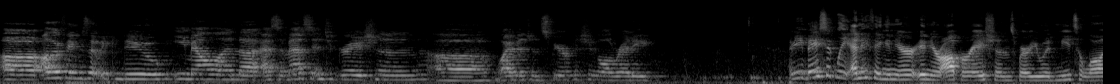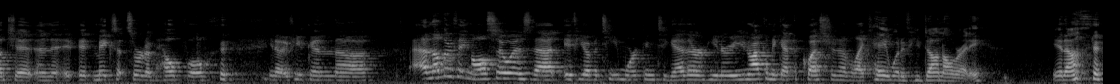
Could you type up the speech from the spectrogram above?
uh, other things that we can do, email and SMS uh, integration. Uh, well, I mentioned spear phishing already. I mean, basically anything in your in your operations where you would need to launch it, and it, it makes it sort of helpful. you know, if you can uh, Another thing also is that if you have a team working together, you know, you're not going to get the question of like, hey, what have you done already? you know?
